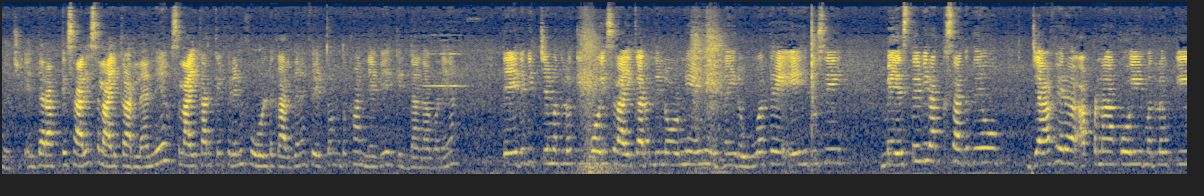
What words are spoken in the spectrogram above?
ਲਓ ਰੱਖ ਕੇ ਸਾਰੀ ਸਲਾਈ ਕਰ ਲੈਨੇ ਆ। ਸਲਾਈ ਕਰਕੇ ਫਿਰ ਇਹਨੂੰ ਫੋਲਡ ਕਰ ਦੇਣਾ। ਫਿਰ ਤੁਹਾਨੂੰ ਦਿਖਾਣੇ ਵੀ ਇਹ ਕਿੱਦਾਂ ਦਾ ਬਣਿਆ। ਤੇ ਇਹਦੇ ਵਿੱਚ ਮਤਲਬ ਕਿ ਕੋਈ ਸਲਾਈ ਕਰਨ ਦੀ ਲੋੜ ਨਹੀਂ, ਇਹ ਇਦਾਂ ਹੀ ਰਹੂਗਾ। ਤੇ ਇਹ ਤੁਸੀਂ ਮੇਜ਼ ਤੇ ਵੀ ਰੱਖ ਸਕਦੇ ਹੋ, ਜਾਂ ਫਿਰ ਆਪਣਾ ਕੋਈ ਮਤਲਬ ਕਿ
